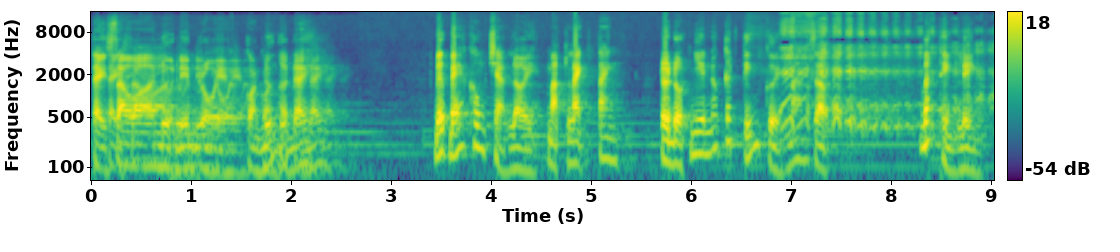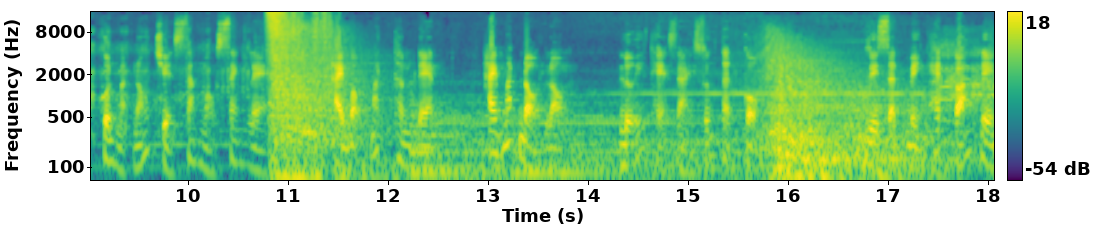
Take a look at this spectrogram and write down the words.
Tại, Tại sao, sao nửa đêm rồi còn đứng ở đây? Đứa bé không trả lời, mặt lạnh tanh, rồi đột nhiên nó cất tiếng cười man rợ. Bất thình lình, khuôn mặt nó chuyển sang màu xanh lè, hai bọng mắt thâm đen, hai mắt đỏ lòm, lưỡi thẻ dài xuống tận cổ. Duy giật mình hét toáng lên,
